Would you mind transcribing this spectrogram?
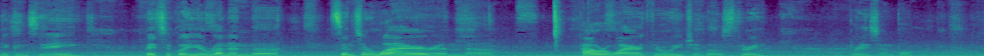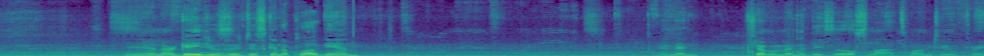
You can see, basically you're running the sensor wire and the power wire through each of those three. Pretty simple. And our gauges are just going to plug in and then shove them into these little slots. One, two, three.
